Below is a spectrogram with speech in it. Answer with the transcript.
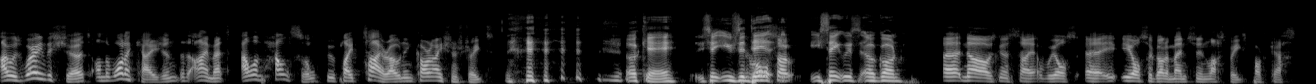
I was wearing this shirt on the one occasion that I met Alan Halsall, who played Tyrone in Coronation Street? okay. So you said day- also- you say it was. Oh, go on. Uh, no, I was going to say we also uh, he also got a mention in last week's podcast.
